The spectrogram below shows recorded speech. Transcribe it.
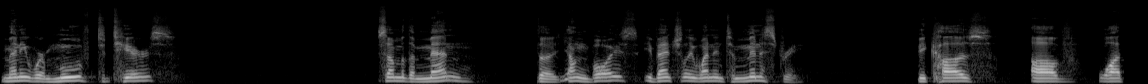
Many were moved to tears. Some of the men, the young boys, eventually went into ministry because of what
